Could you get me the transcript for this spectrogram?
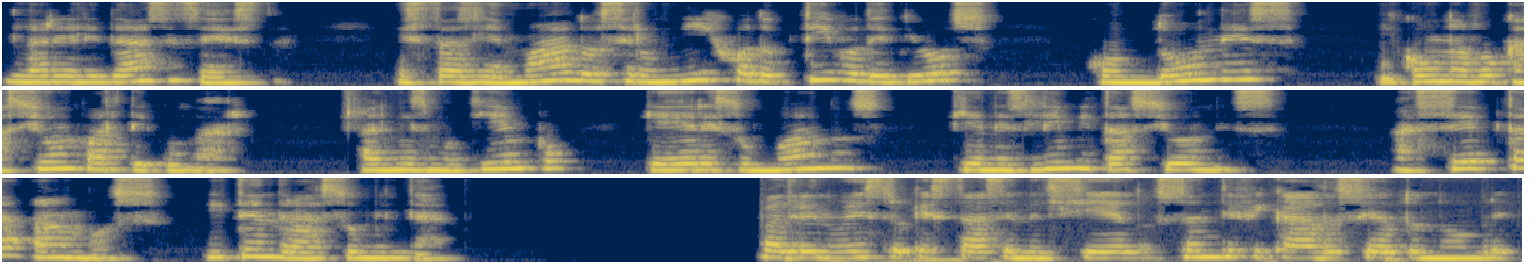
y la realidad es esta. Estás llamado a ser un hijo adoptivo de Dios con dones y con una vocación particular. Al mismo tiempo que eres humano, tienes limitaciones. Acepta ambos y tendrás humildad. Padre nuestro que estás en el cielo, santificado sea tu nombre.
